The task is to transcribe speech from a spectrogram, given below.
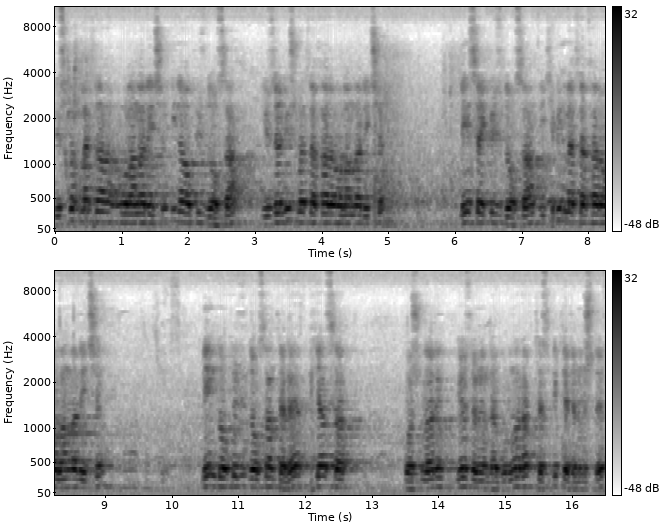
140 metre olanlar için 1690 153 metrekare olanlar için 1890 2000 metrekare olanlar için 1990 TL piyasa koşulları göz önünde bulunarak tespit edilmiştir.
